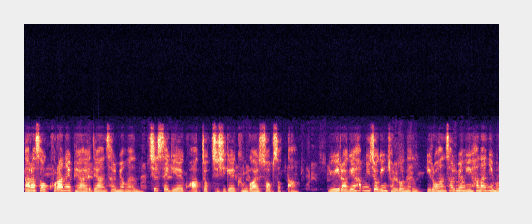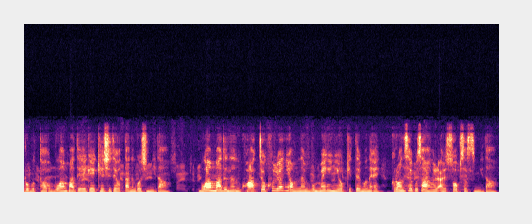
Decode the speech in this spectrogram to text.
따라서 코란의 배아에 대한 설명은 7세기의 과학적 지식에 근거할 수 없었다. 유일하게 합리적인 결론은 이러한 설명이 하나님으로부터 무함마드에게 계시되었다는 것입니다. 무함마드는 과학적 훈련이 없는 문맹인이었기 때문에 그런 세부사항을 알 수 없었습니다.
